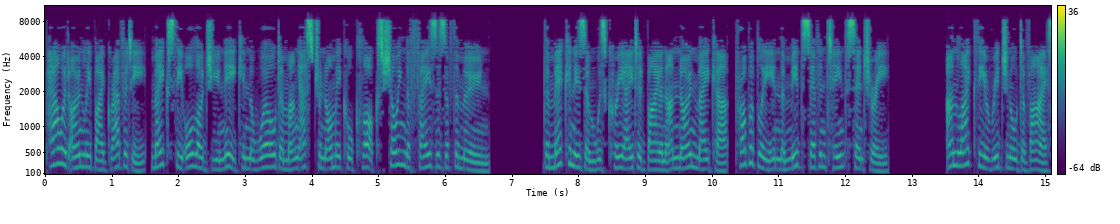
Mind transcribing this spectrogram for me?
powered only by gravity, makes the Orloj unique in the world among astronomical clocks showing the phases of the Moon. The mechanism was created by an unknown maker, probably in the mid-17th century. Unlike the original device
